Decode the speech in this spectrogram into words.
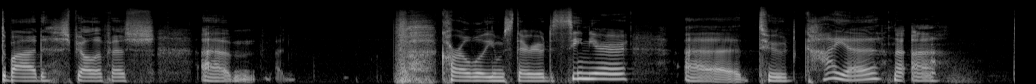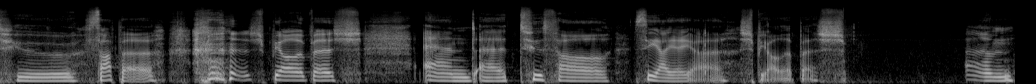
Debad Spiolapish, um, Carl William Sterud Sr., Tud Kaya, uh, to Sapa, Spiolapish, and uh, Tuthal Siaya Spialapesh. Um,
